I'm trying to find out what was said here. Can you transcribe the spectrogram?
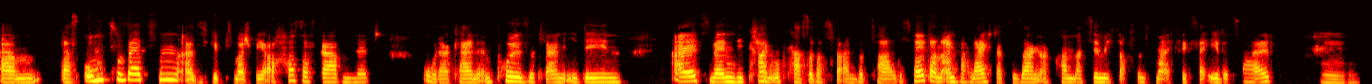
ähm, das umzusetzen. Also ich gebe zum Beispiel ja auch Hausaufgaben mit oder kleine Impulse, kleine Ideen, als wenn die Krankenkasse das für einen bezahlt. Es fällt dann einfach leichter zu sagen, ach komm, massier mich doch fünfmal, ich krieg's ja eh bezahlt. Mhm.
